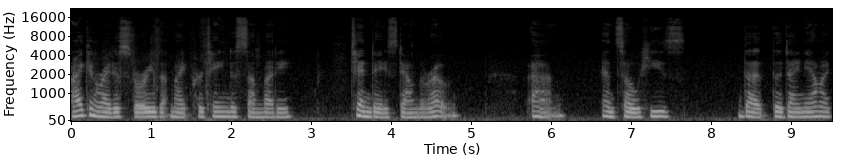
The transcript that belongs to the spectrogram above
I can write a story that might pertain to somebody 10 days down the road. Um, and so he's the the dynamic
